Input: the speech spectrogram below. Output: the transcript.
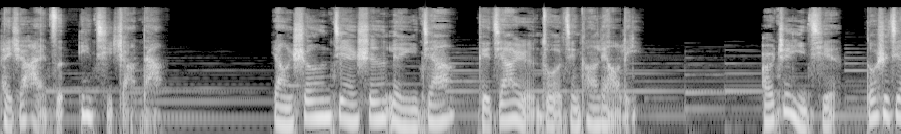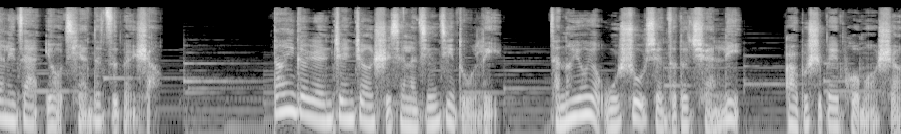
陪着孩子一起长大，养生、健身、练瑜伽，给家人做健康料理。而这一切都是建立在有钱的资本上。当一个人真正实现了经济独立，才能拥有无数选择的权利。而不是被迫谋生。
